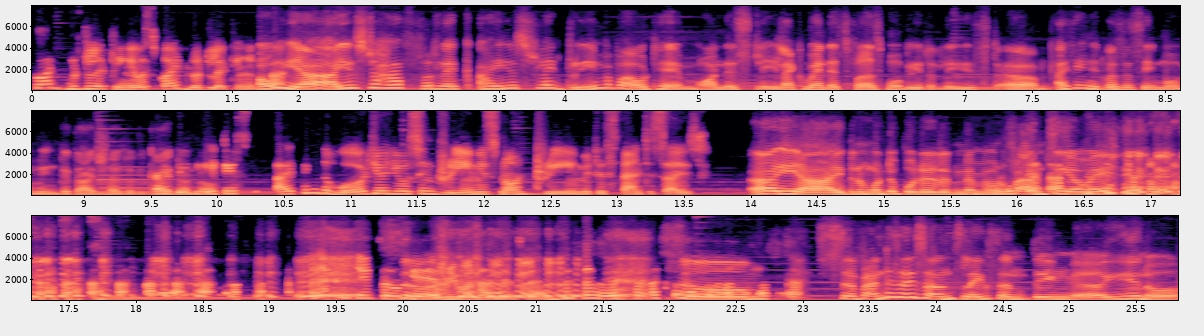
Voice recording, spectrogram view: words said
quite good looking. He was quite good looking. oh fact. yeah, I used to have like I used to like dream about him honestly. Like when his first movie released, um, I think it was the same movie with Ayesha Jhulka. I, I don't know. It is. I think the word you're using, dream, is not dream. It is fantasize. Uh, yeah, I didn't want to put it in a more fancy way. it's okay. So- everyone understands. so, so fantasy sounds like something, uh, you know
